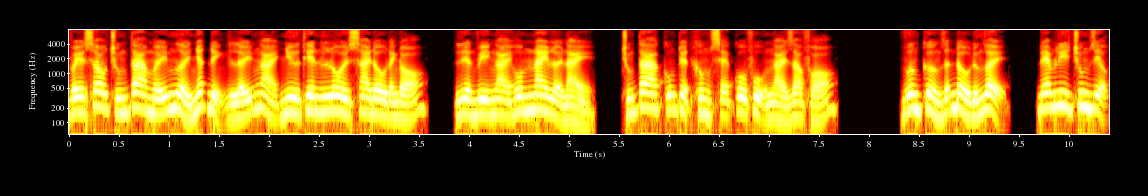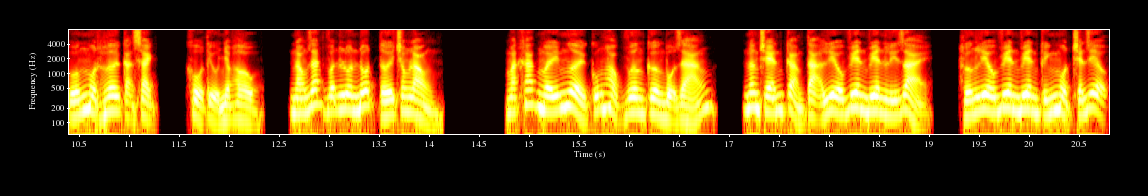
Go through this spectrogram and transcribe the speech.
về sau chúng ta mấy người nhất định lấy ngài như thiên lôi sai đầu đánh đó, liền vì ngài hôm nay lời này, chúng ta cũng tuyệt không sẽ cô phụ ngài giao phó. Vương Cường dẫn đầu đứng dậy, đem ly chung rượu uống một hơi cạn sạch, khổ tiểu nhập hầu, nóng rất vẫn luôn đốt tới trong lòng. Mặt khác mấy người cũng học Vương Cường bộ dáng, nâng chén cảm tạ liêu viên viên lý giải, hướng liêu viên viên kính một chén rượu.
